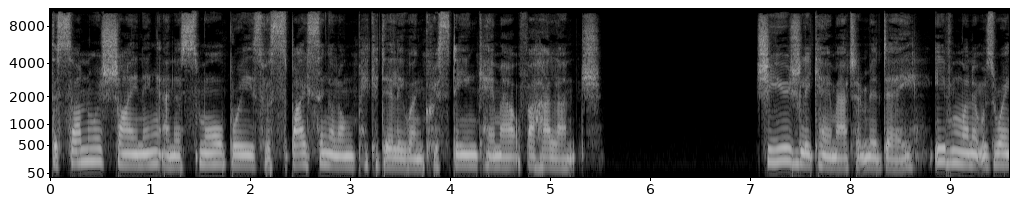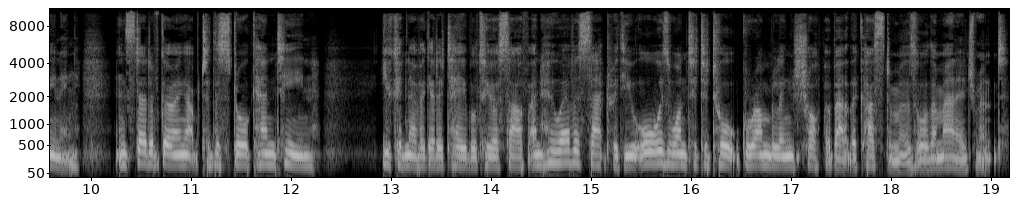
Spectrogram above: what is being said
The sun was shining and a small breeze was spicing along Piccadilly when Christine came out for her lunch. She usually came out at midday, even when it was raining, instead of going up to the store canteen. You could never get a table to yourself, and whoever sat with you always wanted to talk grumbling shop about the customers or the management.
